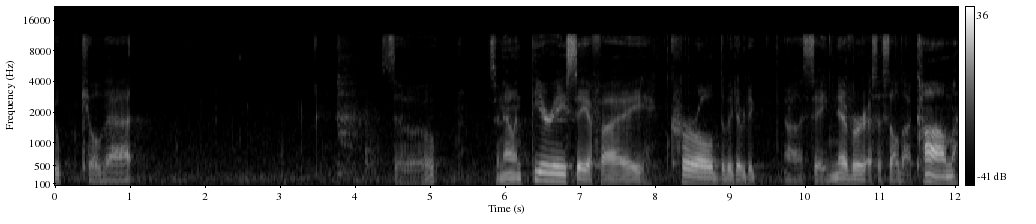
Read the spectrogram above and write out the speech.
oop, kill that. So, so now in theory, say if I curl www, uh, say neverssl.com,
